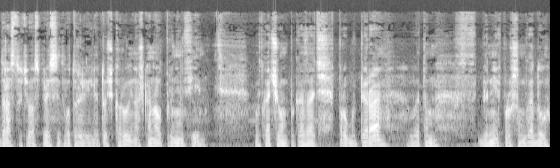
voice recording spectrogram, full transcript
Здравствуйте, вас приветствует waterlily.ru и наш канал про нимфеи. Вот хочу вам показать пробу пера. В этом, вернее, в прошлом году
